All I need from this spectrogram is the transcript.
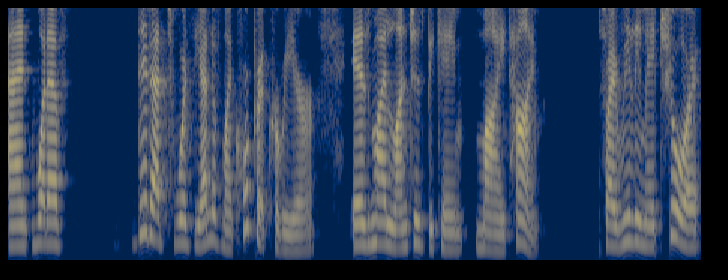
And what I've did at towards the end of my corporate career is my lunches became my time. So I really made sure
